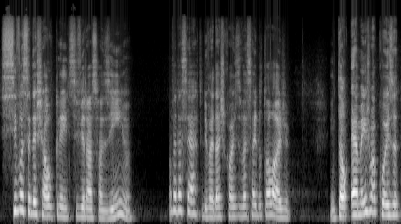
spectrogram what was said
Se você deixar o cliente se virar sozinho, não vai dar certo. Ele vai dar as costas e vai sair da tua loja. Então, é a mesma coisa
